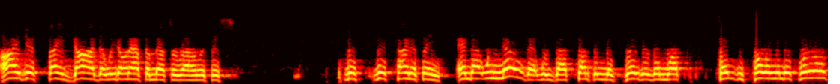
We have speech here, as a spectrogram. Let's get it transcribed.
I just thank God that we don't have to mess around with this, this, this kind of thing. And that we know that we've got something that's greater than what Satan's pulling in this world.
